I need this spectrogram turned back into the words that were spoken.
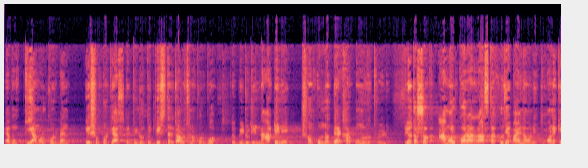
এবং কি আমল করবেন এই সম্পর্কে আজকের ভিডিওতে বিস্তারিত আলোচনা করব। তো ভিডিওটি না টেনে সম্পূর্ণ দেখার অনুরোধ রইল। প্রিয় দর্শক, আমল করার রাস্তা খুঁজে পায় না অনেকে। অনেকে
